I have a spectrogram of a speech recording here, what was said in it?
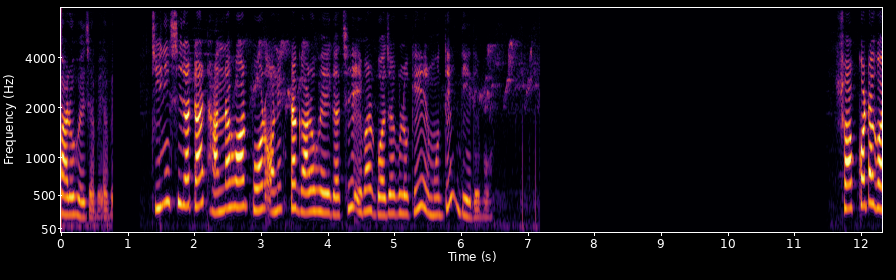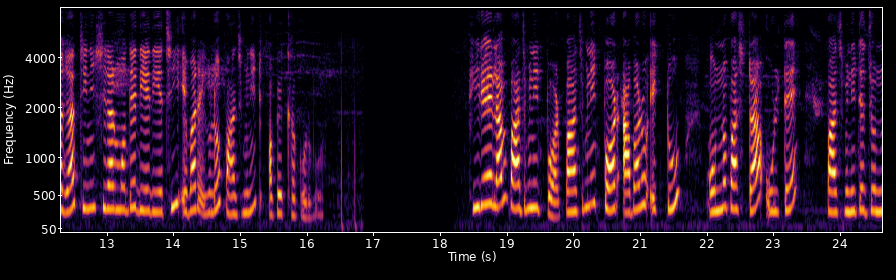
গাঢ় হয়ে যাবে। চিনি শিরাটা ঠান্ডা হওয়ার পর অনেকটা গাঢ় হয়ে গেছে, এবার গজাগুলোকে এর মধ্যে দিয়ে দেব। সব কটা গজা চিনি শিরার মধ্যে দিয়ে দিয়েছি, এবার এগুলো পাঁচ মিনিট অপেক্ষা করব। ফিরে এলাম পাঁচ মিনিট পর। পাঁচ মিনিট পর আবারও একটু অন্য পাশটা উল্টে পাঁচ মিনিটের জন্য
